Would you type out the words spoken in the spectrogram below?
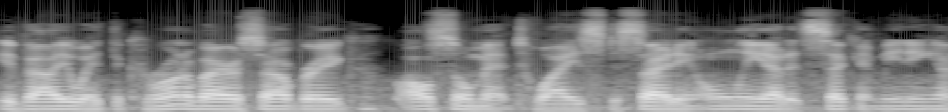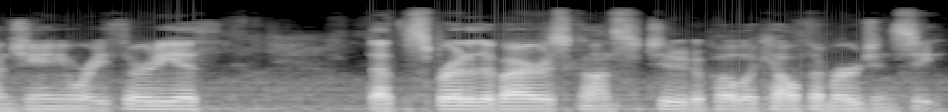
evaluate the coronavirus outbreak also met twice, deciding only at its second meeting on January 30th that the spread of the virus constituted a public health emergency.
